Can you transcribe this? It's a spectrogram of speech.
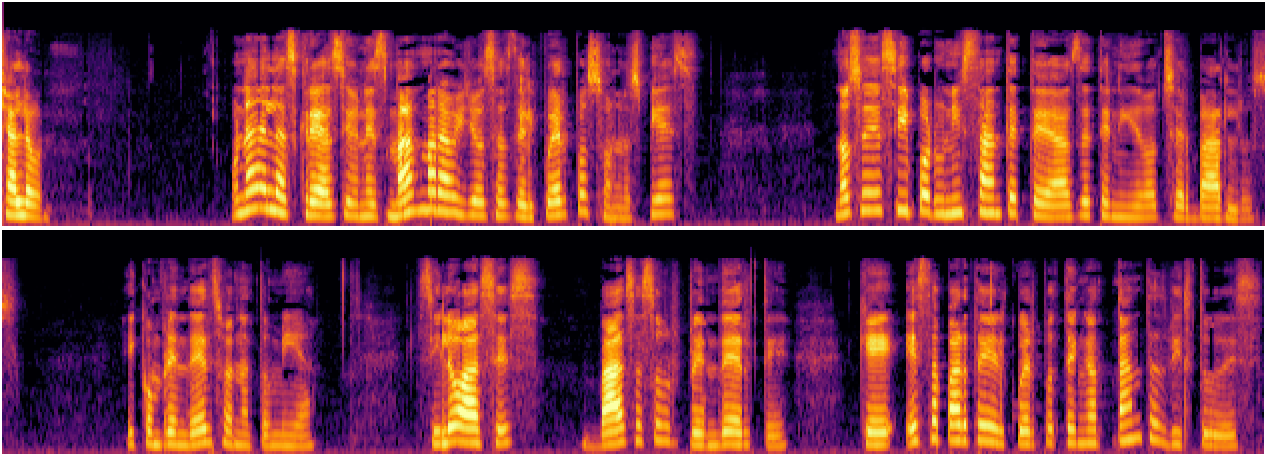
Chalón. Una de las creaciones más maravillosas del cuerpo son los pies. No sé si por un instante te has detenido a observarlos y comprender su anatomía. Si lo haces, vas a sorprenderte que esta parte del cuerpo tenga tantas virtudes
